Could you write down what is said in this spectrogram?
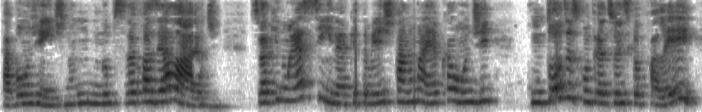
Tá bom, gente? Não, não precisa fazer alarde. Só que não é assim, né? Porque também a gente está numa época onde, com todas as contradições que eu falei,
